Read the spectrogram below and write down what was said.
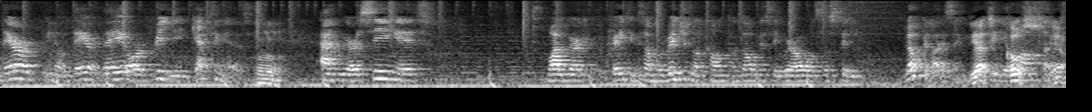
they're you know they are they are really getting it, Mm, and we are seeing it while we are creating some original content. Obviously, we are also still localizing Yes, of video course. content. Yeah.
